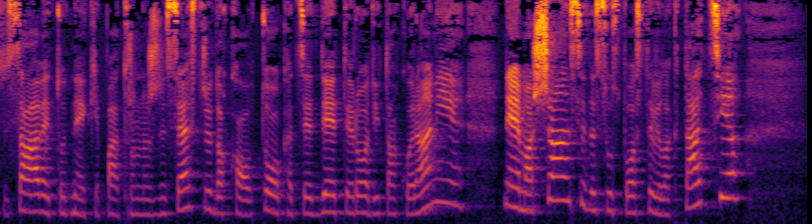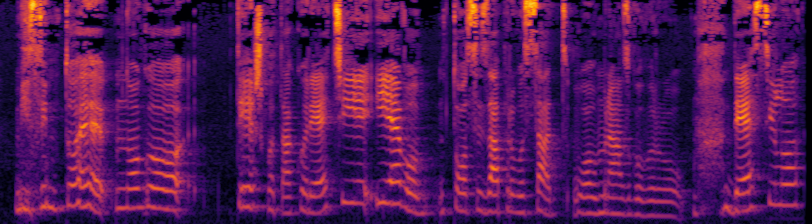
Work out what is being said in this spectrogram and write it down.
savet od neke patronažne sestre da kao to kad se dete rodi tako ranije, nema šanse da se uspostavi laktacija. Mislim, to je mnogo teško tako reći i evo, to se zapravo sad u ovom razgovoru desilo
